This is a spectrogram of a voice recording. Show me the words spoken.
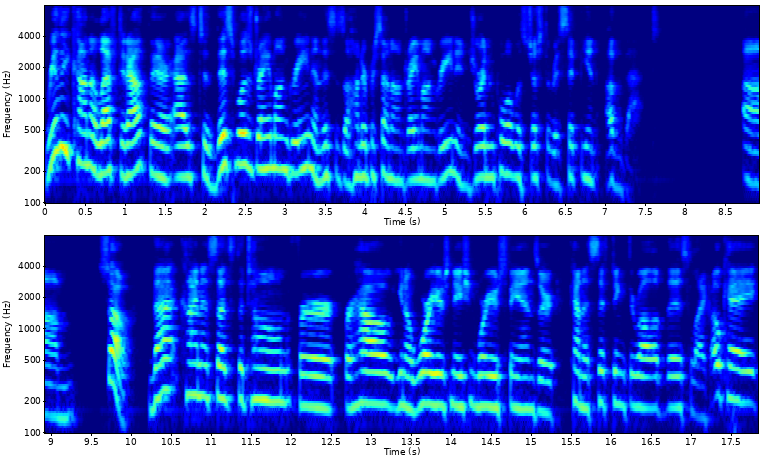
really kind of left it out there as to this was Draymond Green and this is 100% on Draymond Green and Jordan Poole was just the recipient of that. Um, so that kind of sets the tone for for how you know Warriors Nation Warriors fans are kind of sifting through all of this. Like, okay,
